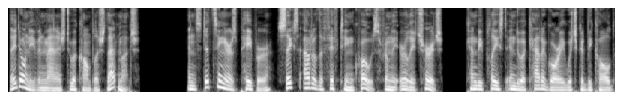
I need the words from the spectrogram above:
they don't even manage to accomplish that much. In Stitzinger's paper, six out of the 15 quotes from the early church can be placed into a category which could be called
